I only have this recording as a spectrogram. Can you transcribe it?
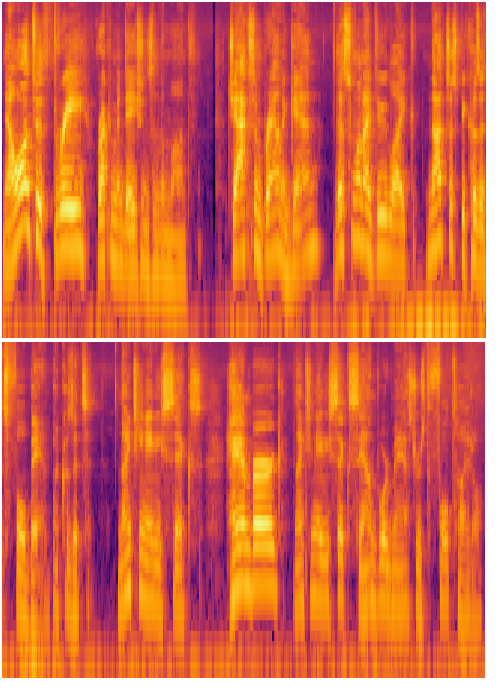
Now, on to three recommendations of the month. Jackson Browne again. This one I do like, not just because it's full band, but because it's 1986. Hamburg, 1986 Soundboard Masters, the full title.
